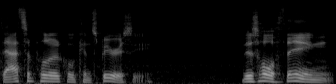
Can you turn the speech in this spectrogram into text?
That's a political conspiracy. This whole thing,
